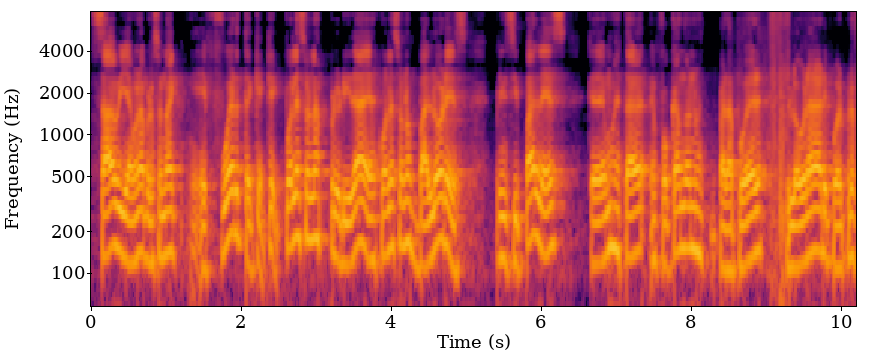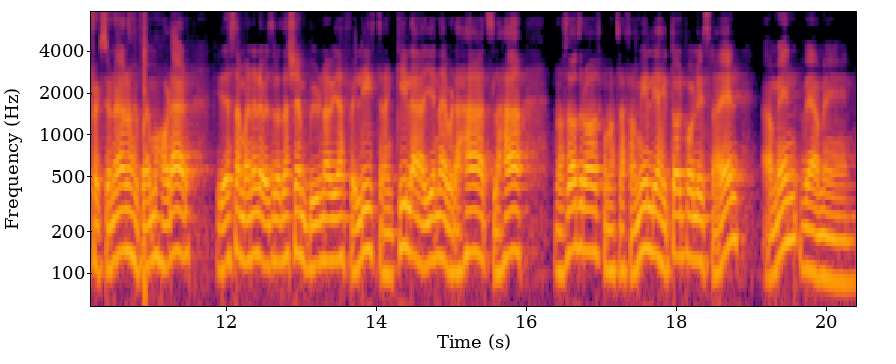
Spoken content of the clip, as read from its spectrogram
sabia, una persona eh, fuerte, cuáles son las prioridades, cuáles son los valores principales que debemos estar enfocándonos para poder lograr y poder perfeccionarnos y podemos orar y de esa manera vivir una vida feliz, tranquila, llena de brahat, nosotros, con nuestras familias y todo el pueblo de Israel. Amén, ve amén.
